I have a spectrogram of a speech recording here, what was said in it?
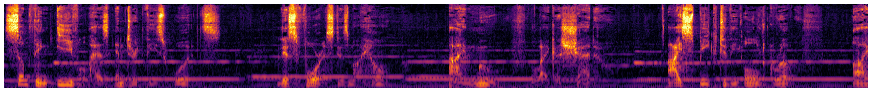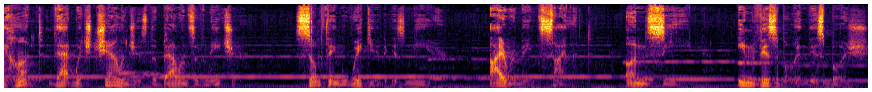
Something evil has entered these woods. This forest is my home. I move like a shadow. I speak to the old growth. I hunt that which challenges the balance of nature. Something wicked is near. I remain silent, unseen, invisible in this bush,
